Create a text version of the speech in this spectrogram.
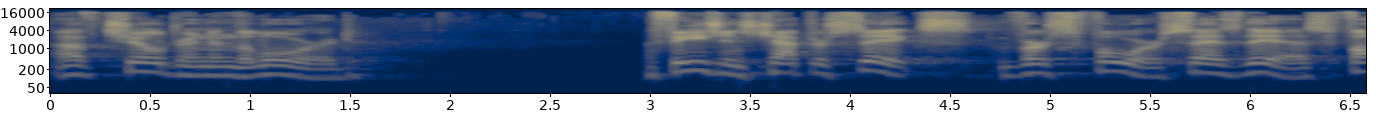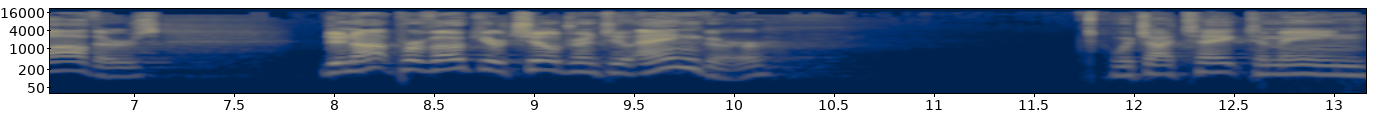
of children in the Lord. Ephesians chapter 6, verse 4 says this Fathers, do not provoke your children to anger which I take to mean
